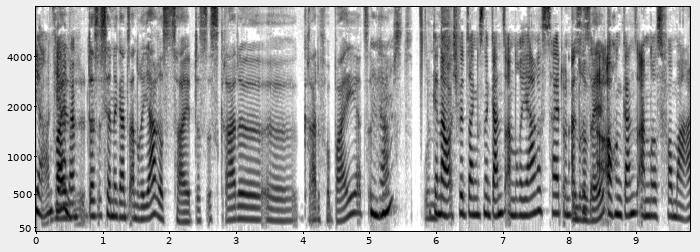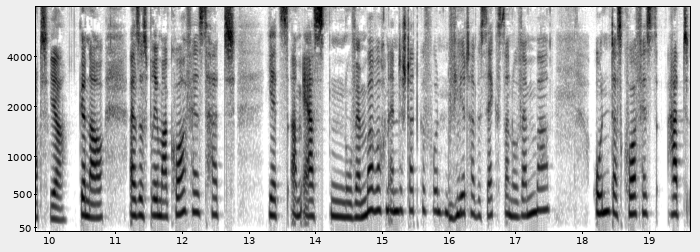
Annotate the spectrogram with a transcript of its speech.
Ja, Weil gerne. das ist ja eine ganz andere Jahreszeit. Das ist gerade äh, gerade vorbei jetzt im mhm. Herbst. Genau, ich würde sagen, das ist eine ganz andere Jahreszeit und andere es ist Welt. auch ein ganz anderes Format. Ja. Genau. Also das Bremer Chorfest hat jetzt am 1. November-Wochenende stattgefunden, mhm. 4. bis 6. November. Und das Chorfest hat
